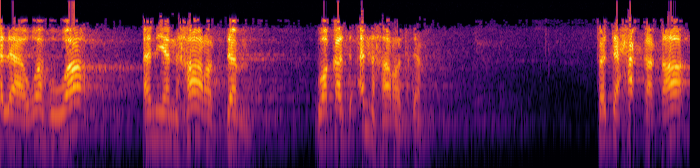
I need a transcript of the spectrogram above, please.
ألا وهو أن ينهار الدم وقد أنهر الدم. فتحقق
